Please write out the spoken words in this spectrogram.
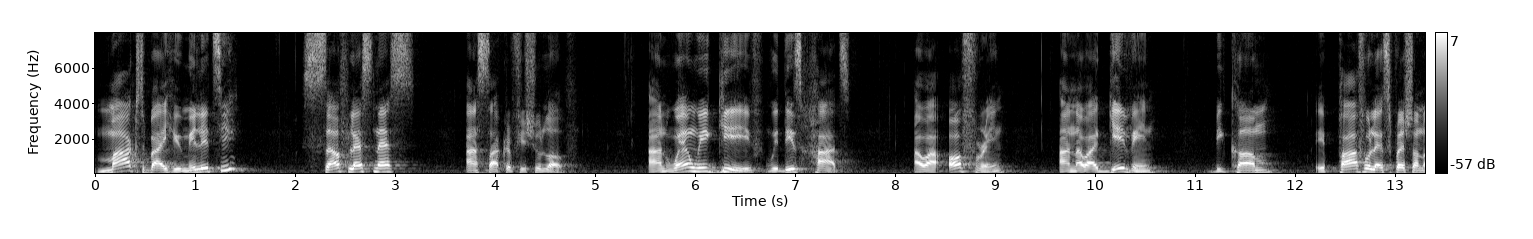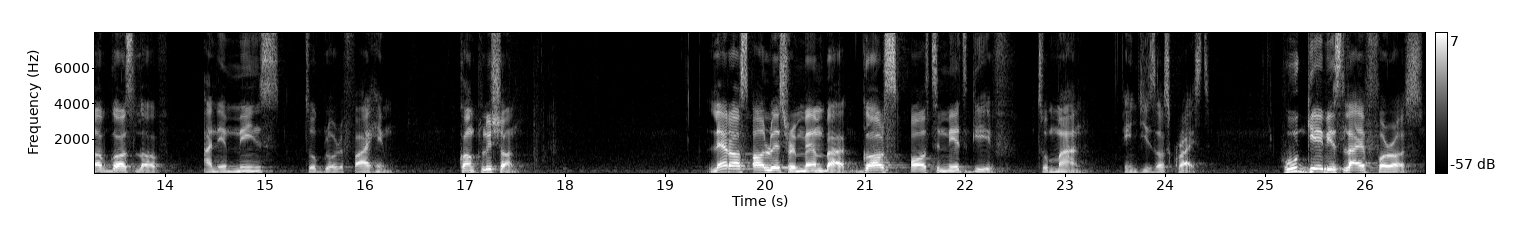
marked by humility, selflessness, and sacrificial love. And when we give with this heart, our offering and our giving become a powerful expression of God's love and a means to glorify Him. Conclusion Let us always remember God's ultimate gift to man in Jesus Christ, who gave His life for us.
